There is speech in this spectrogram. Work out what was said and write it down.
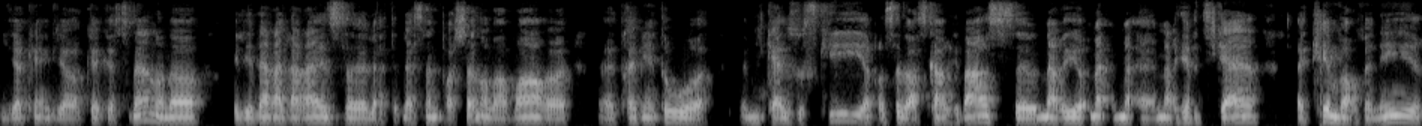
il y a, il y a quelques semaines. On a Elider Alvarez euh, la, semaine prochaine. On va avoir euh, euh, très bientôt euh, Michael Zuski, après ça, Oscar Rivas, Maria, Ma, Ma- Marie-Ève Dicker, euh, Kim va revenir,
